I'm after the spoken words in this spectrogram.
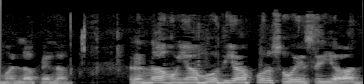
ਮਹਲਾ ਪਹਿਲਾ, ਰੰਨਾ ਹੋਇਆ ਬੋਧੀਆਂ ਪੁਰਸ ਹੋਏ ਸਈਆਦ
